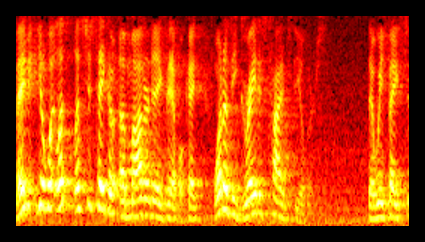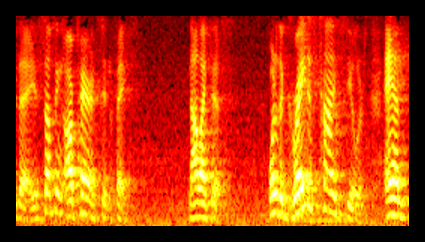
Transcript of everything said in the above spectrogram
Maybe, you know what, let's, let's just take a, a modern day example, okay? One of the greatest time stealers that we face today is something our parents didn't face. Not like this. One of the greatest time stealers, and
